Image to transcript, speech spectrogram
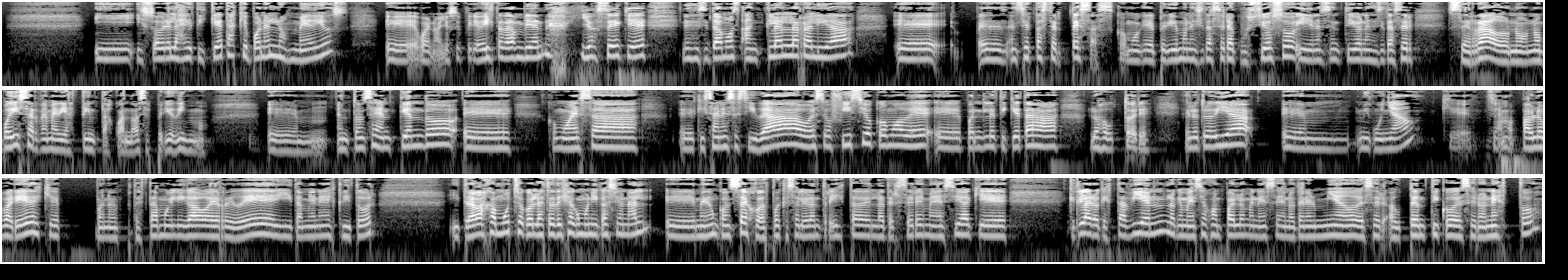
Y, sobre las etiquetas que ponen los medios, eh, bueno, yo soy periodista también, yo sé que necesitamos anclar la realidad eh, en ciertas certezas, como que el periodismo necesita ser acucioso y en ese sentido necesita ser cerrado, no, no podéis ser de medias tintas cuando haces periodismo. Eh, entonces entiendo como esa quizá necesidad o ese oficio como de ponerle etiquetas a los autores. El otro día mi cuñado, que se llama Pablo Paredes, que bueno, está muy ligado a RD y también es escritor y trabaja mucho con la estrategia comunicacional, eh, me dio un consejo después que salió la entrevista en la tercera y me decía que, que claro, que está bien lo que me decía Juan Pablo Menezes de no tener miedo, de ser auténtico, de ser honesto,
